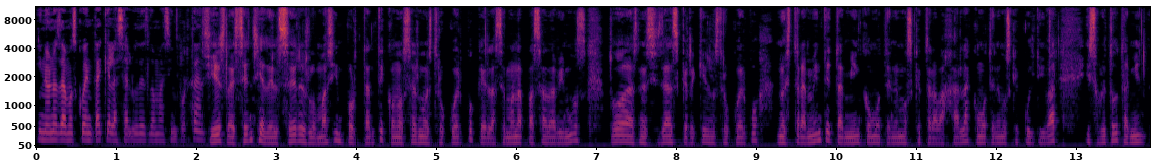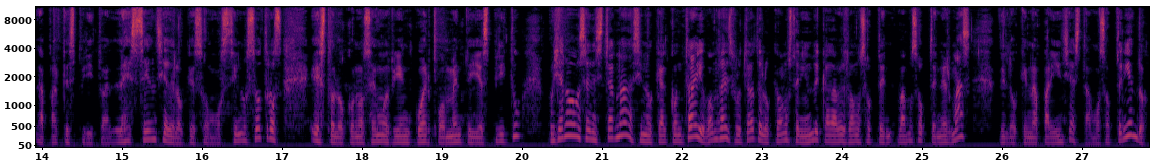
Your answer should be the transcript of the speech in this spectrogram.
y no nos damos cuenta que la salud es lo más importante. Sí, es la esencia del ser, es lo más importante, conocer nuestro cuerpo, que la semana pasada vimos todas las necesidades que requiere nuestro cuerpo, nuestra mente también, cómo tenemos que trabajarla, cómo tenemos que cultivar, y sobre todo también la parte espiritual, la esencia de lo que somos. Si nosotros esto lo conocemos bien, cuerpo, mente y espíritu, pues ya no vamos a necesitar nada, sino que al contrario, vamos a disfrutar de lo que vamos teniendo y cada vez vamos a, obtener más de lo que en apariencia estamos obteniendo.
